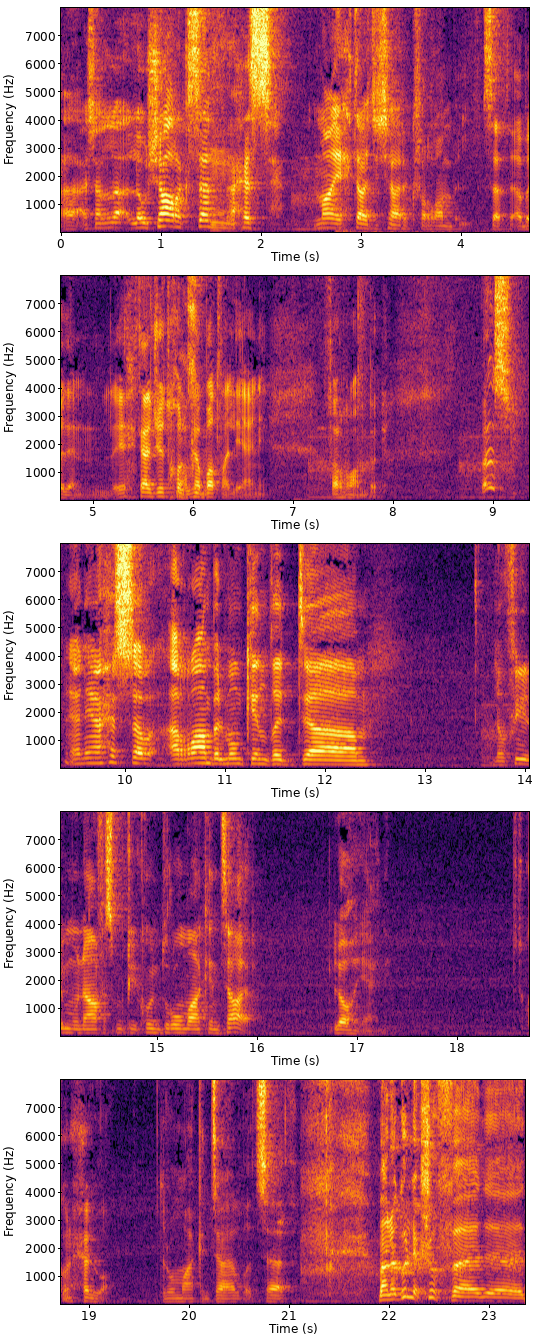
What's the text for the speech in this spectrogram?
آه، عشان لا لو شارك سيث أحس ما يحتاج يشارك في ال Rumble سيث ابدا. يحتاج يدخل. كبطل يعني في ال Rumble. بس يعني أحس الر- ال Rumble ممكن ضد لو في المنافس ممكن يكون درو ماكنتاير. له يعني. بتكون حلوة. درو ماكنتاير ضد ساث ما أنا أقول لك شوف آه،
